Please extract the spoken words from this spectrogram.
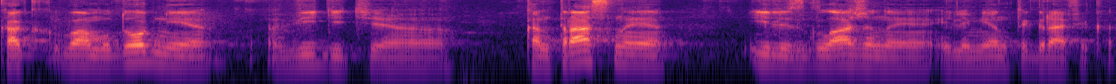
как вам удобнее видеть контрастные или сглаженные элементы графика.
